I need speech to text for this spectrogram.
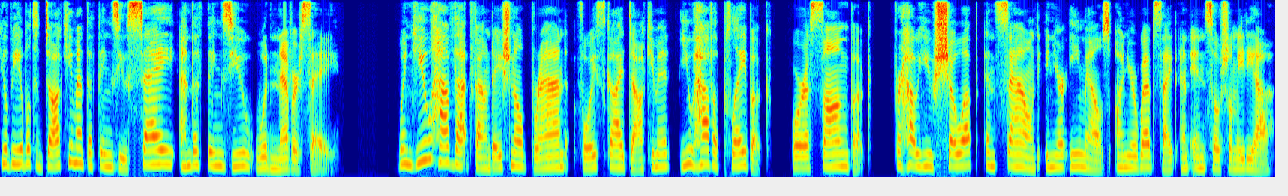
You'll be able to document the things you say and the things you would never say. When you have that foundational brand voice guide document, you have a playbook or a songbook for how you show up and sound in your emails, on your website, and in social media.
